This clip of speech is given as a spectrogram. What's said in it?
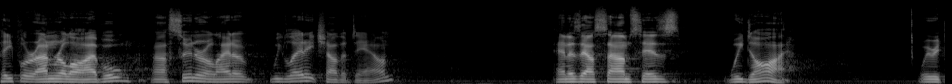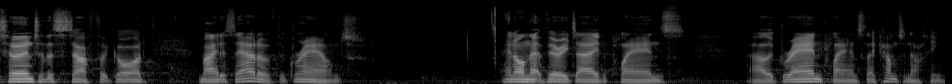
People are unreliable. Uh, sooner or later, we let each other down. And as our psalm says, we die. We return to the stuff that God made us out of, the ground. And on that very day, the plans, uh, the grand plans, they come to nothing.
